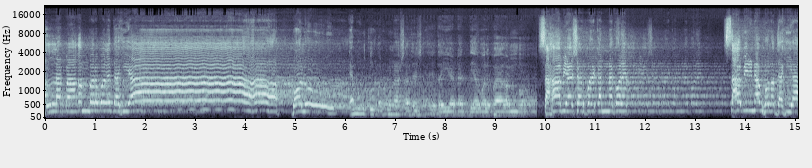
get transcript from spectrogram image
আল্লাহ পাগম্বর বলে দেখিয়া বলো। এমন কি ঘটনার সাথে সাথে দাইয়া ডাক দিয়া বলে, পাগম্বর। সাহাবি আসার পরে কান্না করে। সাহাবির নাম হলো দাহিয়া।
